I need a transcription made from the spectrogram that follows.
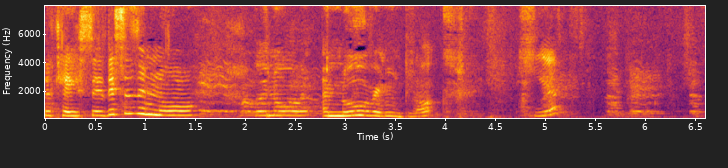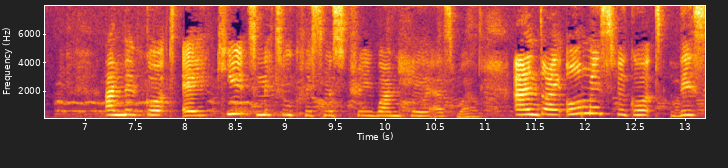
Okay, so this is a Nor a, Nor a gnawing block here. And they've got a cute little Christmas tree one here as well. And I almost forgot this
